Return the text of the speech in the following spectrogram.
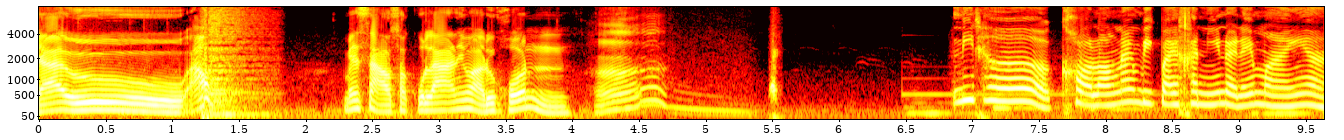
ยาอูเอ้าแม่สาวซากุระนี่หว่าทุกคน Huh? นี่เธอ ขอลองนั่งบิ๊กไบค์คันนี้หน่อยได้ไหมอะ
